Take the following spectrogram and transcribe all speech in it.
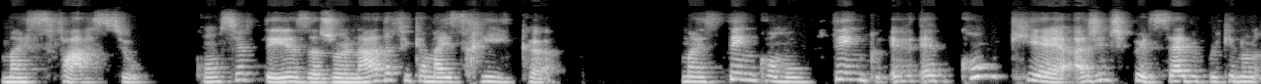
mais fácil, com certeza, a jornada fica mais rica. Mas tem como, tem, é, é como que é? A gente percebe porque no,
